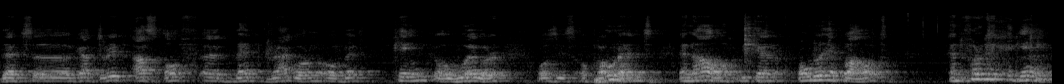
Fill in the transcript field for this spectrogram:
that uh, got rid us of a bad dragon or bad king or whoever was his opponent, and now we can only applaud and forget again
